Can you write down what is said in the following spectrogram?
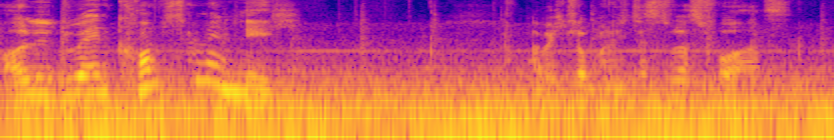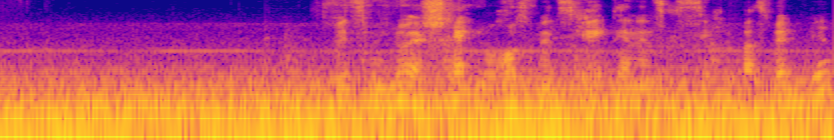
Olli, du entkommst mir nicht. Aber ich glaube nicht, dass du das vorhast. Du willst mich nur erschrecken. Du haust mir jetzt direkt ins Gesicht. Was werden wir?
